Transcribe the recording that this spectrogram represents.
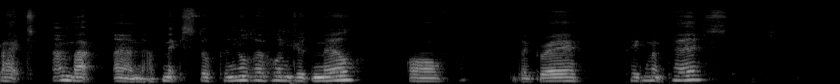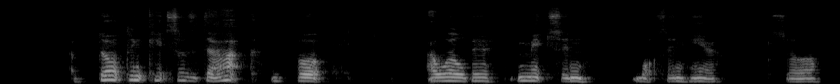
Right, I'm back and I've mixed up another 100 ml of the grey pigment paste. I don't think it's as dark, but I will be mixing what's in here. So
